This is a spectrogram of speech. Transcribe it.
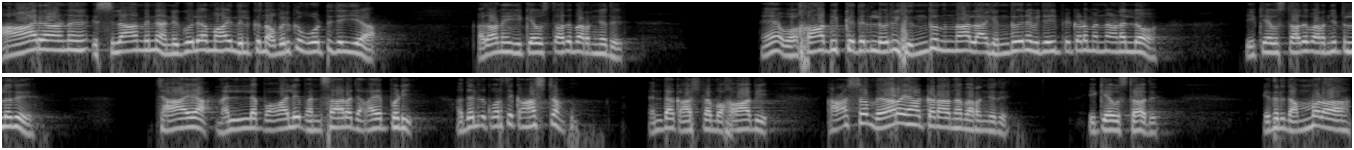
ആരാണ് ഇസ്ലാമിന് അനുകൂലമായി നിൽക്കുന്ന അവർക്ക് വോട്ട് ചെയ്യുക? അതാണ് ഈ കെ ഉസ്താദ് പറഞ്ഞത്. ഏ വഹാബിക്കെതിരിൽ ഒരു ഹിന്ദു നിന്നാൽ ആ ഹിന്ദുവിനെ വിജയിപ്പിക്കണം എന്നാണല്ലോ ഈ കെ ഉസ്താദ് പറഞ്ഞിട്ടുള്ളത്. ചായ നല്ല പാൽ പൻസാര ചായപ്പൊടി അതിൽ കുറച്ച് കാഷ്ടം എന്താ കാഷ്ടം വഹാബി. കാഷ്ടം വേറെ ആക്കടാ എന്നാ പറഞ്ഞത് ഈ കെ ഉസ്താദ്. എന്നിട്ട് നമ്മളാ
